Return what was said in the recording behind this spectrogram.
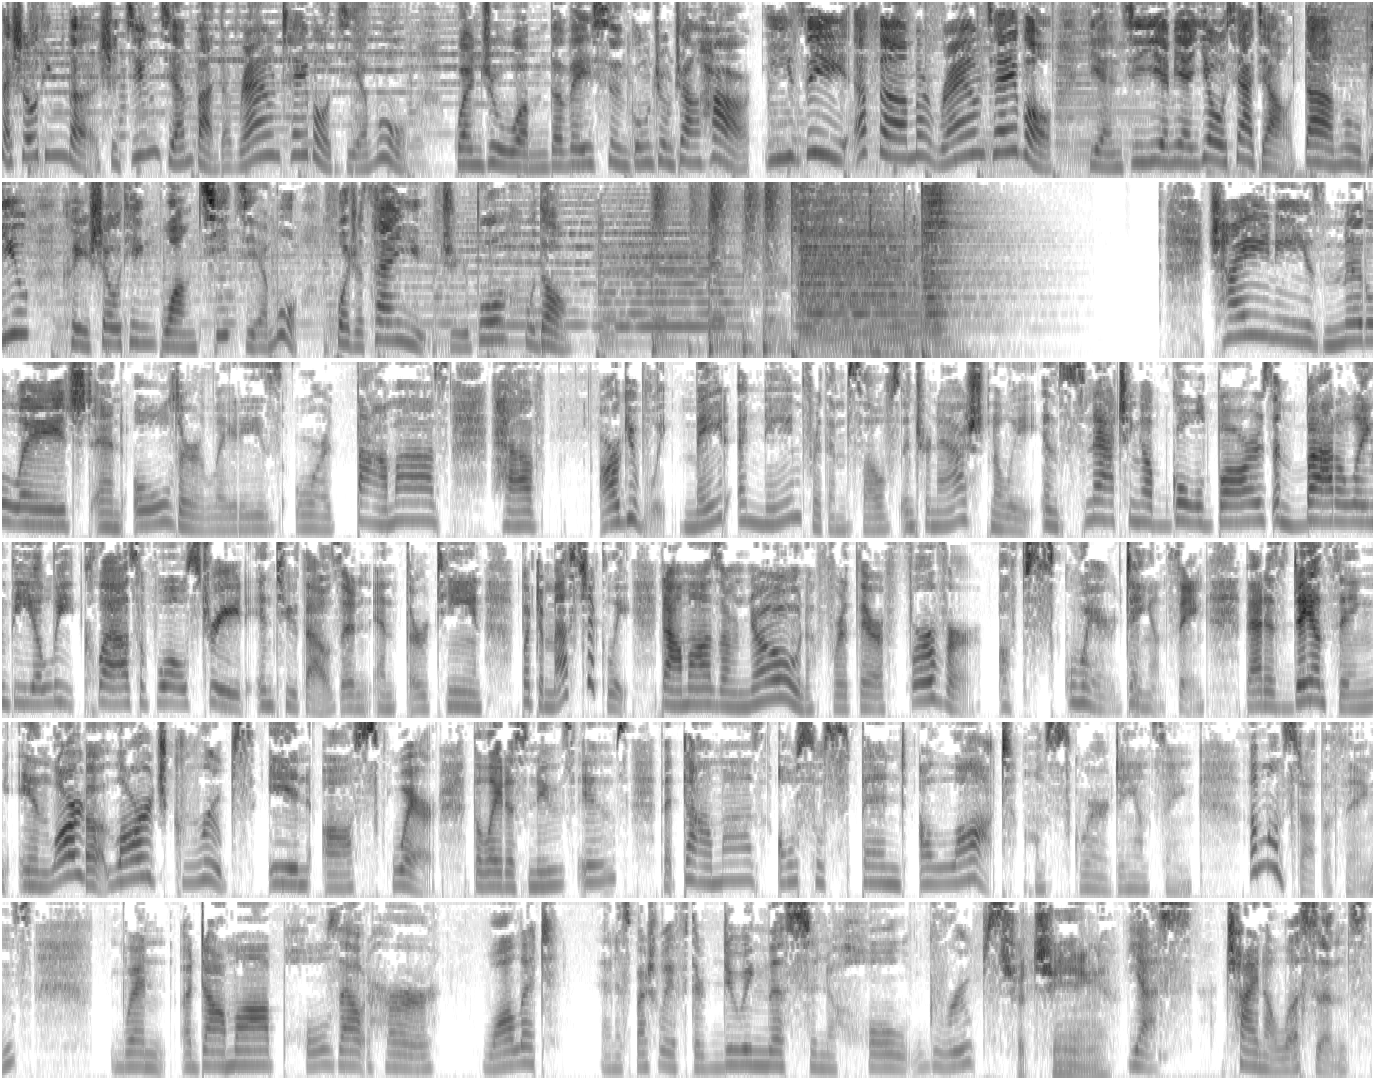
在收听的是精简版的 Round Table 节目。关注我们的微信公众账号 EZFM Round Table，点击页面右下角弹幕 view，可以收听往期节目或者参与直播互动。Chinese middle-aged and older ladies, or damas, have arguably made a name for themselves internationally in snatching up gold bars and battling the elite class of Wall Street in 2013. But domestically, damas are known for their fervor of square dancing. That is dancing in large, uh, large groups in a square. The latest news is that damas also spend a lot on square dancing, amongst other things. When a dama pulls out her wallet, and especially if they're doing this in whole groups. Cha-ching. Yes, China listens.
